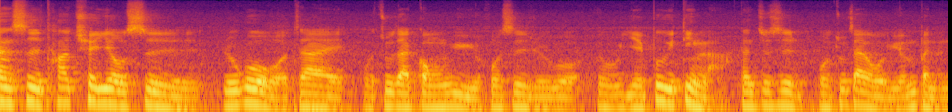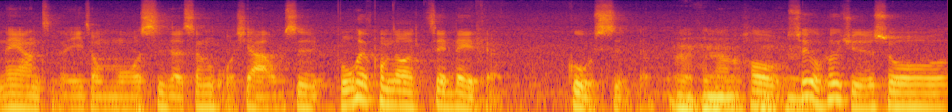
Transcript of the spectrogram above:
但是它却又是，如果我在我住在公寓，或是如果也不一定啦，但就是我住在我原本的那样子的一种模式的生活下，我是不会碰到这类的故事的。嗯哼。然后，所以我会觉得说，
